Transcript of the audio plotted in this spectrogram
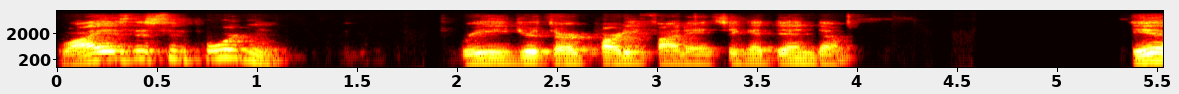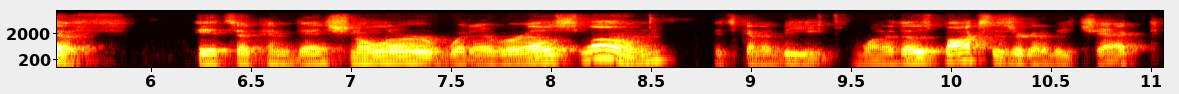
Why is this important? Read your third party financing addendum. If it's a conventional or whatever else loan, it's going to be one of those boxes are going to be checked.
